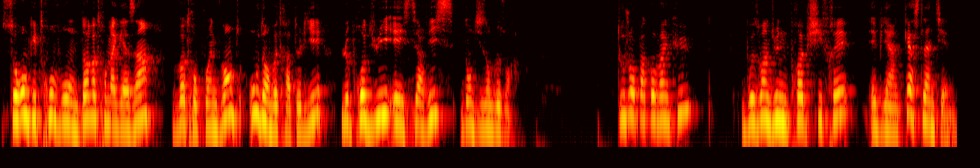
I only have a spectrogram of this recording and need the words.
sauront qu'ils trouveront dans votre magasin, votre point de vente ou dans votre atelier le produit et service dont ils ont besoin. Toujours pas convaincu? Besoin d'une preuve chiffrée? Eh bien, qu'à cela tienne.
